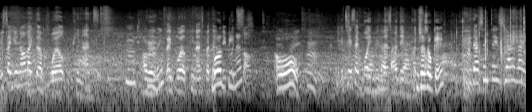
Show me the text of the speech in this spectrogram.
it's like, you know, like the boiled peanuts? Mm-hmm. Oh, really? Mm. Like boiled peanuts, but then Boiled they peanuts? put salt. Oh, mm. It tastes like boiled peanuts, but they put is this salt. okay? Mm. It doesn't taste just like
